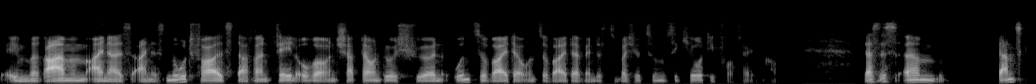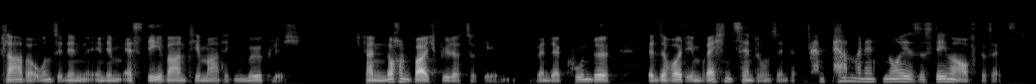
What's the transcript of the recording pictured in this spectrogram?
im Rahmen eines, eines Notfalls darf ein Failover und Shutdown durchführen und so weiter und so weiter, wenn es zum Beispiel zu einem Security-Vorfällen kommt. Das ist ähm, ganz klar bei uns in den in dem SD-WAN-Thematiken möglich. Ich kann noch ein Beispiel dazu geben. Wenn der Kunde, wenn Sie heute im Rechenzentrum sind, werden permanent neue Systeme aufgesetzt.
